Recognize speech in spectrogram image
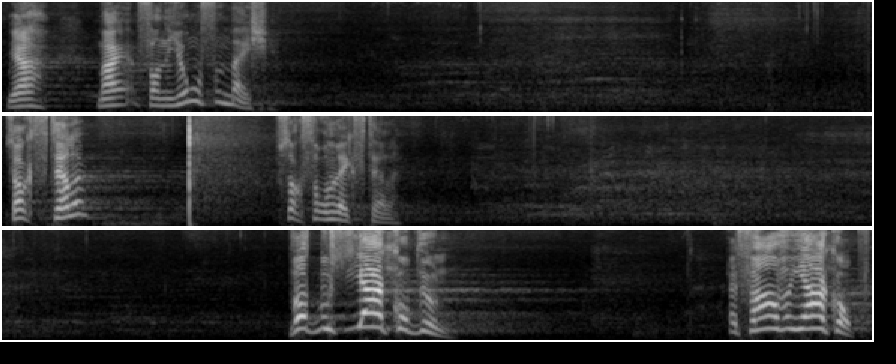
Ja, maar van de jongen of van het meisje? Zal ik het vertellen? Of zal ik het volgende week vertellen? Wat moest Jacob doen? Het verhaal van Jacob.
